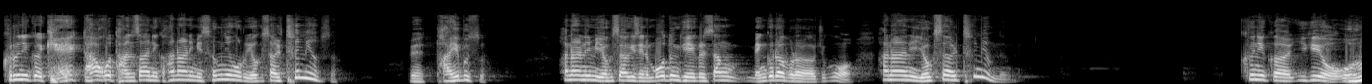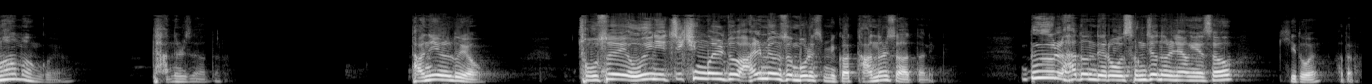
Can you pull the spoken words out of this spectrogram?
그러니까 계획 다 하고 단사하니까 하나님이 성령으로 역사할 틈이 없어. 왜? 다 해봤어. 하나님이 역사하기 전에 모든 계획을 싹 맹글어 버려가지고 하나님이 역사할 틈이 없는 거예요. 그러니까 이게 어마어마한 거예요. 쌓았더라. 다니엘도요. 조서의 의인이 찍힌 걸도 알면서 뭘 했습니까? 단을 쌓았다니까. 늘 하던 대로 성전을 향해서 기도하더라.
